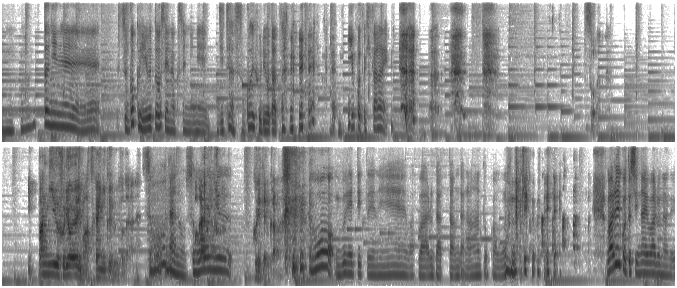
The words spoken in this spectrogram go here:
ん、本当にね、すごく優等生なくせにね、実はすごい不良だったね。言うこと聞かない。そうだね。一般に言う不良よりも扱いにくい不良だよね。そうなの、そういう、くれてるから。そう、ぶれててね、わ悪だったんだなとか思うんだけどね。悪いことしない悪なのよ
